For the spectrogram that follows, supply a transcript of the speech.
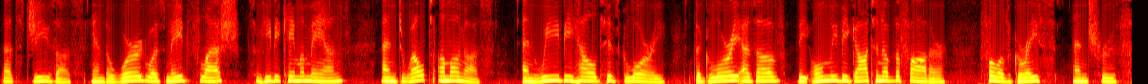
that's Jesus, and the word was made flesh, so he became a man and dwelt among us, and we beheld his glory, the glory as of the only begotten of the Father, full of grace and truth."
